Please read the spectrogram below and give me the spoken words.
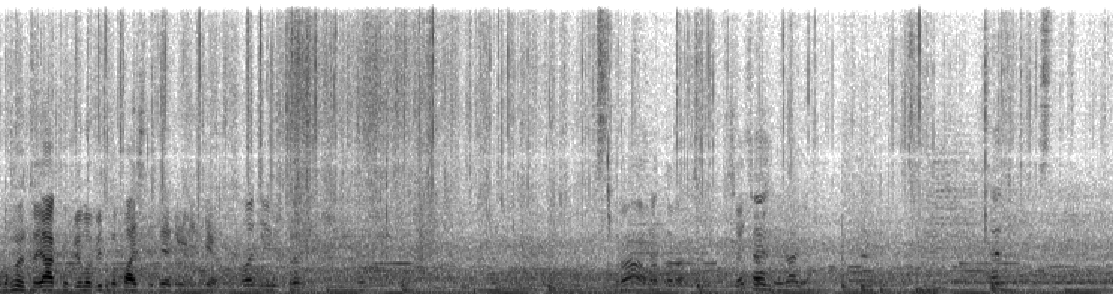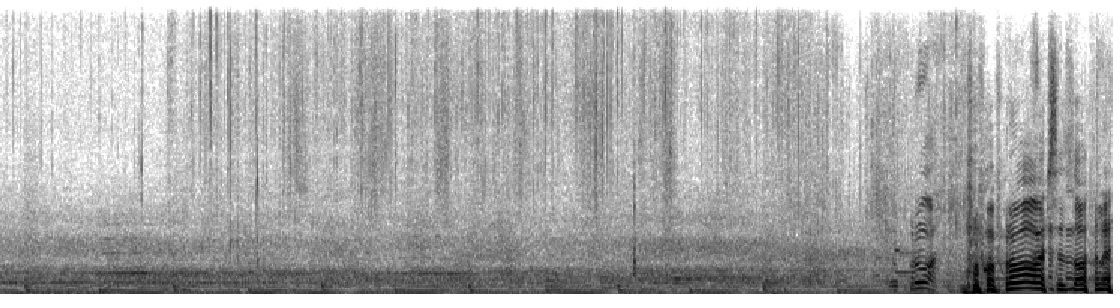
U momentu je jako bilo bitno paziti te drugi tijel. Ođi. Bravo, matora. Sjećaš mi dalje? Prva. Prva ove sezone.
